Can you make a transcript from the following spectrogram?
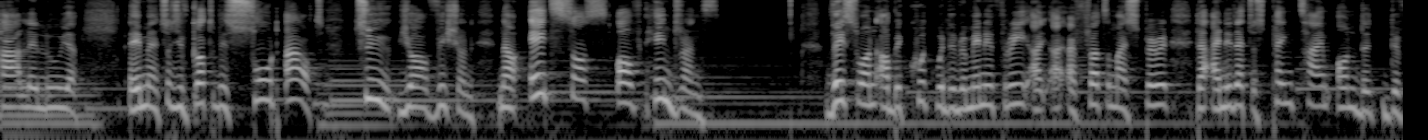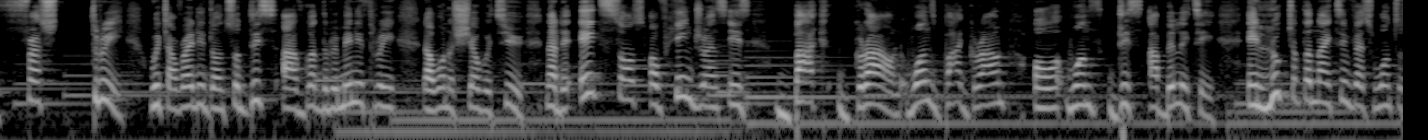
Hallelujah. Amen. So you've got to be sold out to your vision. Now, eight source of hindrance. This one, I'll be quick with the remaining three. I, I, I felt in my spirit that I needed to spend time on the, the first three, which I've already done. So this, I've got the remaining three that I want to share with you. Now, the eighth source of hindrance is background, one's background or one's disability. In Luke chapter 19, verse 1 to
